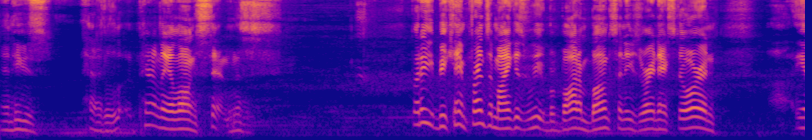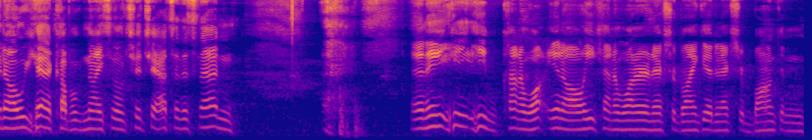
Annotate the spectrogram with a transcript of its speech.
and he's had a, apparently a long sentence. But he became friends of mine because we bought him bunks, and he's right next door, and uh, you know we had a couple nice little chit chats and this that, and and he he he kind of you know he kind of wanted an extra blanket, an extra bunk, and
